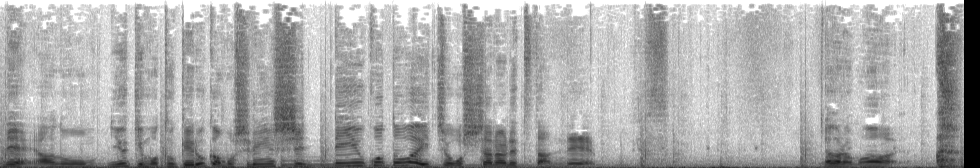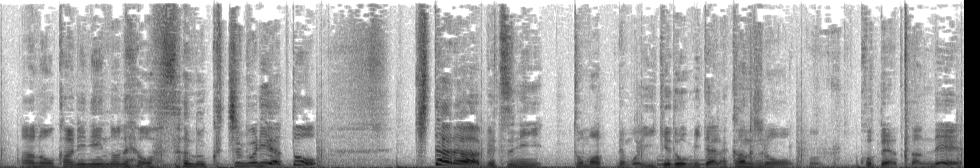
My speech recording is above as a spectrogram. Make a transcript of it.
あねあの雪も溶けるかもしれんしっていうことは一応おっしゃられてたんで。だからまあ あの管理人のねおっさんの口ぶりやと来たら別に泊まってもいいけどみたいな感じのことやったんで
